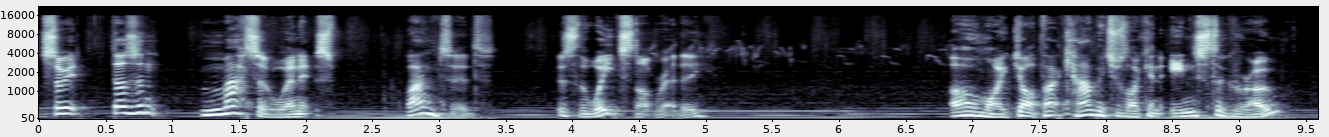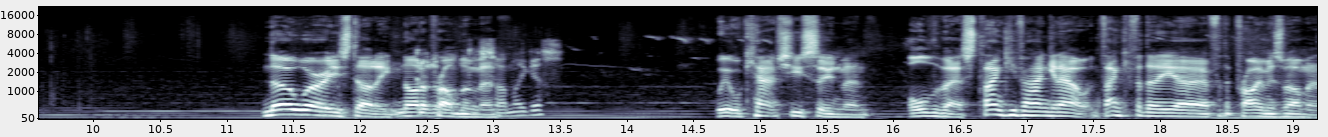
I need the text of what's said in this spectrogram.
So it doesn't matter when it's planted, because the wheat's not ready. Oh my god, that cabbage was like an insta grow. No worries, Duddy. Not Got a problem, man. Sun, I guess. We will catch you soon, man. All the best. Thank you for hanging out, and thank you for the uh, for the prime as well, man.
